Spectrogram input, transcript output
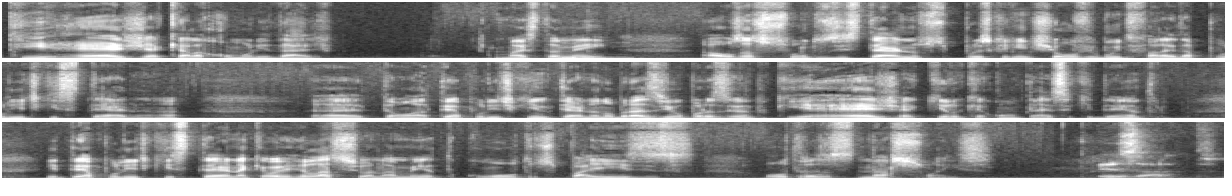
que rege aquela comunidade, mas também uhum aos assuntos externos. Por isso que a gente ouve muito falar da política externa, né? É, então tem a política interna no Brasil, por exemplo, que rege aquilo que acontece aqui dentro, e tem a política externa, que é o relacionamento com outros países, outras nações. Exato.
